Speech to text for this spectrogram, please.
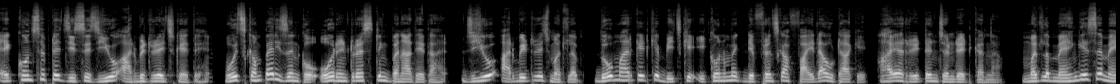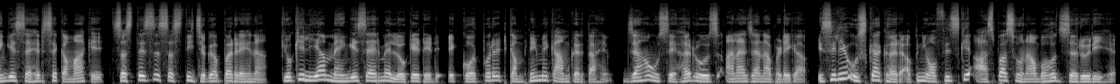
एक कॉन्सेप्ट है जिसे जियो आर्बिट्रेज कहते हैं। वो इस कंपेरिजन को और इंटरेस्टिंग बना देता है। जियो आर्बिट्रेज मतलब दो मार्केट के बीच के इकोनॉमिक डिफरेंस का फ़ायदा उठा के हायर रिटर्न जनरेट करना। मतलब महँगे से महँगे शहर से कमा के सस्ते से सस्ती जगह पर रहना, क्योंकि लिया महँगे शहर में लोकेटेड एक कॉर्पोरेट कंपनी में काम करता है, जहाँ उसे हर रोज आना जाना पड़ेगा। इसलिए उसका घर अपनी ऑफ़िस के आसपास होना बहुत ज़रूरी है,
